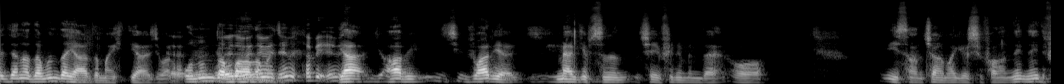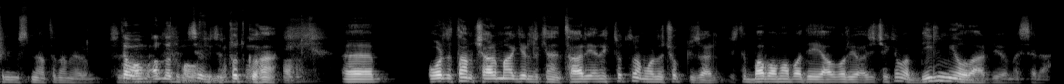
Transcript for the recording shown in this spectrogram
eden adamın da yardıma ihtiyacı var. Evet, Onun da evet, bağlamacı. Evet, evet, evet, tabii evet. Ya abi var ya Mel Gibson'ın şey filminde o İhsan Çarmıha Girişi falan. Ne, neydi film ismini hatırlamıyorum. Tamam anladım ama Şey, filmi. Tutku, ha. Ee, orada tam çarmıha girilirken yani tarihi anekdottur ama orada çok güzel. İşte baba baba diye yalvarıyor, acı çekiyor ama bilmiyorlar diyor mesela.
